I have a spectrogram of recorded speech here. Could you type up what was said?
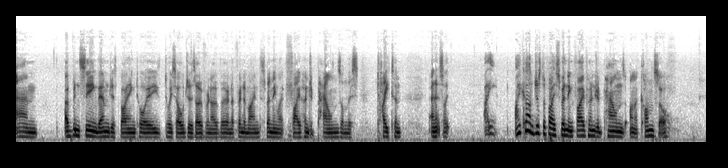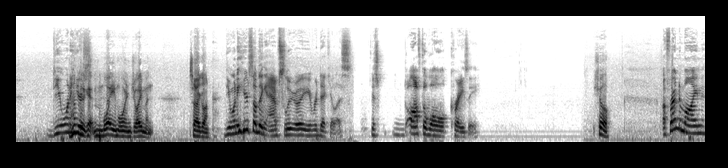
and I've been seeing them just buying toy toy soldiers over and over, and a friend of mine spending like five hundred pounds on this Titan, and it's like, I I can't justify spending five hundred pounds on a console. Do you want to hear? I'm gonna get way more enjoyment. Sorry, go on. Do you want to hear something absolutely ridiculous? Just off the wall crazy. Sure. A friend of mine,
